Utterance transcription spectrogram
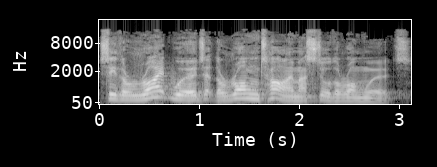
See, the right words at the wrong time are still the wrong words.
